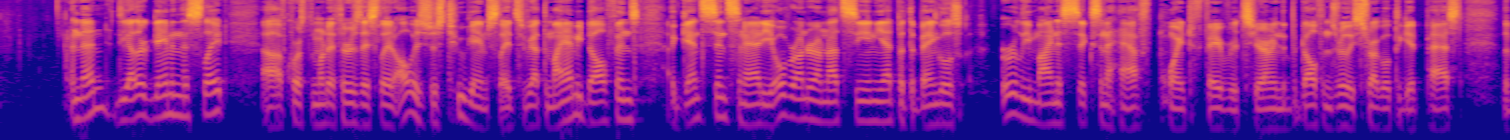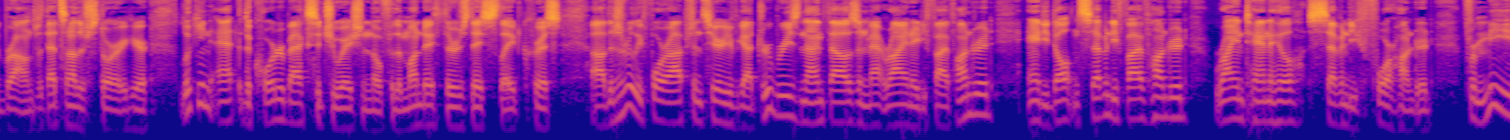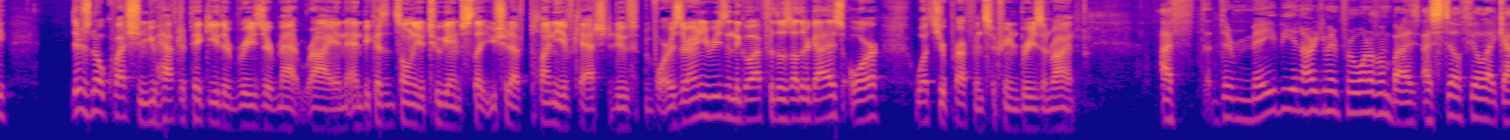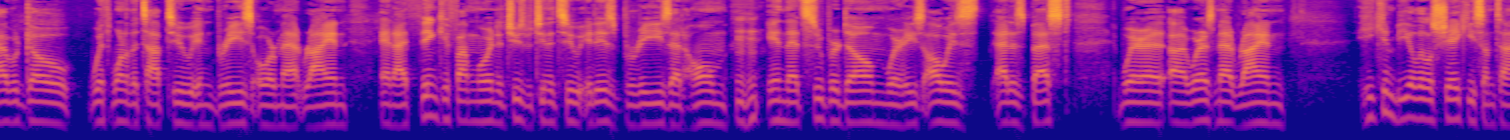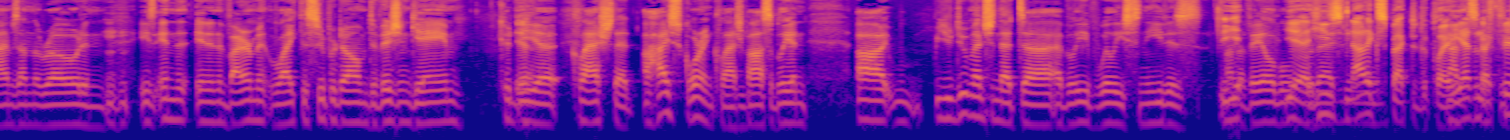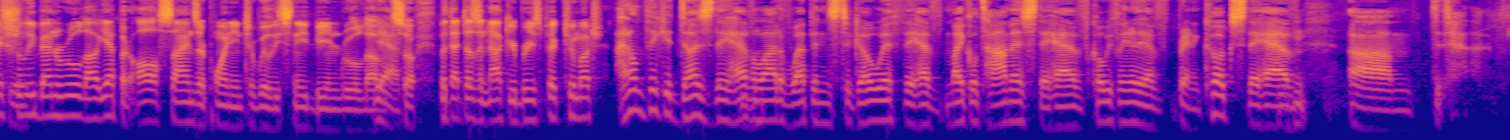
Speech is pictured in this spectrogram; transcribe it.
And then the other game in this slate, uh, of course, the Monday Thursday slate, always just two game slates. We've got the Miami Dolphins against Cincinnati. Over under, I'm not seeing yet, but the Bengals early minus six and a half point favorites here. I mean, the Dolphins really struggled to get past the Browns, but that's another story here. Looking at the quarterback situation, though, for the Monday Thursday slate, Chris, uh, there's really four options here. You've got Drew Brees, 9,000, Matt Ryan, 8,500, Andy Dalton, 7,500, Ryan Tannehill, 7,400. For me, there's no question you have to pick either Brees or Matt Ryan, and because it's only a two game slate, you should have plenty of cash to do for. Is there any reason to go after those other guys, or what's your preference between Brees and Ryan? I there may be an argument for one of them, but I, I, still feel like I would go with one of the top two in Brees or Matt Ryan. And I think if I'm going to choose between the two, it is Brees at home mm-hmm. in that Superdome where he's always at his best. Where, uh, whereas Matt Ryan, he can be a little shaky sometimes on the road, and mm-hmm. he's in the, in an environment like the Superdome division game. Could yeah. be a clash that a high scoring clash mm-hmm. possibly, and uh, you do mention that uh, I believe Willie Snead is unavailable. Yeah, he's not expected to play. Not he hasn't officially to. been ruled out yet, but all signs are pointing to Willie Snead being ruled out. Yeah. So, but that doesn't knock your Brees pick too much. I don't think it does. They have mm-hmm. a lot of weapons to go with. They have Michael Thomas. They have Coby Fleener. They have Brandin Cooks. They have. Mm-hmm. Um,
